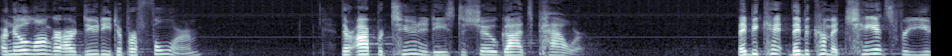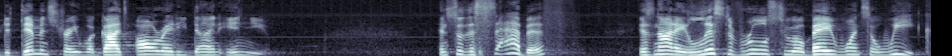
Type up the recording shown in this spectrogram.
are no longer our duty to perform, they're opportunities to show God's power. They, became, they become a chance for you to demonstrate what God's already done in you. And so the Sabbath is not a list of rules to obey once a week.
